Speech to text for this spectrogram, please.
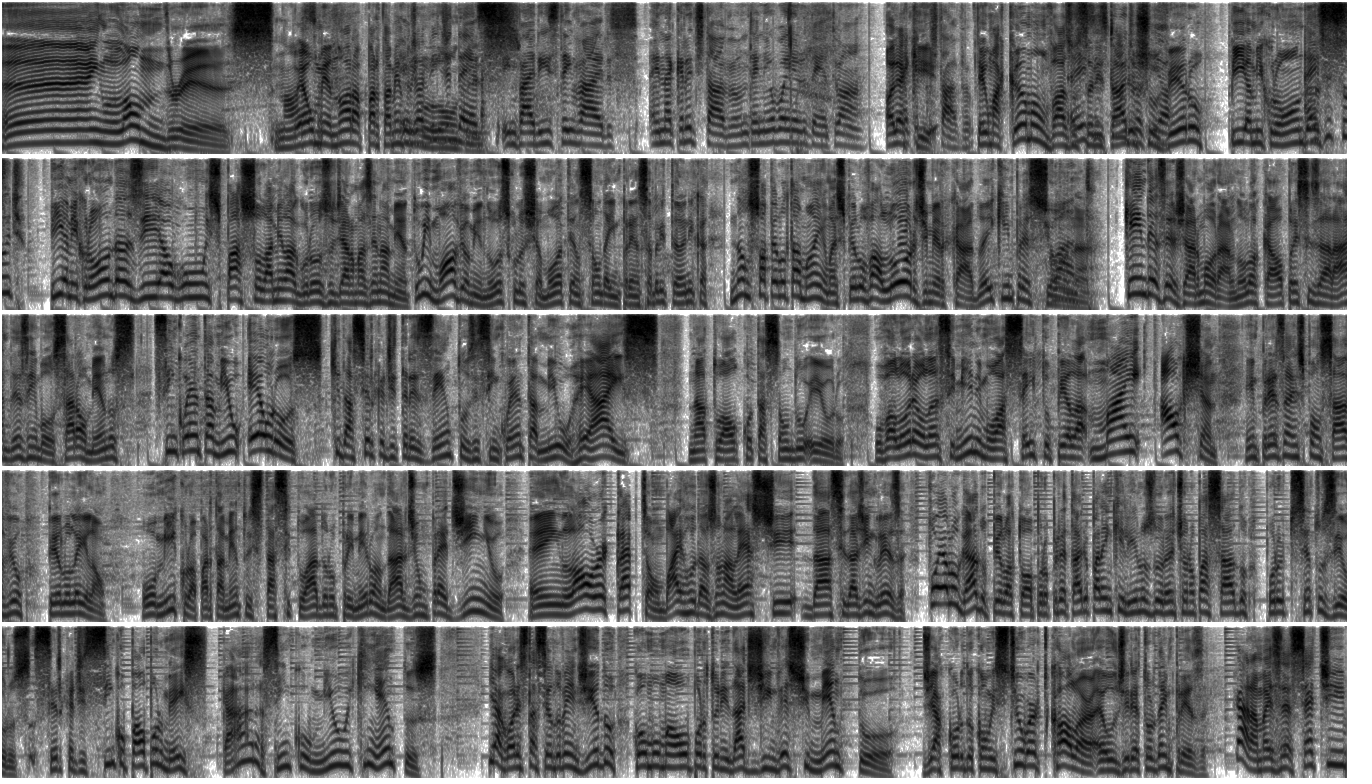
É em Londres. Nossa. É o menor apartamento Eu já em vi de Londres. 10. Em Paris tem vários. É inacreditável. Não tem nem o banheiro dentro. Ah, Olha é aqui, Inacreditável. tem uma cama, um vaso É sanitário, estúdio aqui, chuveiro, pia micro-ondas. É esse estúdio. Pia micro-ondas e algum espaço lá milagroso de armazenamento. O imóvel minúsculo chamou a atenção da imprensa britânica, não só pelo tamanho, mas pelo valor de mercado. Aí que impressiona. Quanto? Quem desejar morar no local precisará desembolsar ao menos 50 mil euros, que dá cerca de 350 mil reais na atual cotação do euro. O valor é o lance mínimo aceito pela My Auction, empresa responsável pelo leilão. O micro apartamento está situado no primeiro andar de um predinho em Lower Clapton, bairro da zona leste da cidade inglesa. Foi alugado pelo atual proprietário para inquilinos durante o ano passado por 800 euros, cerca de 5 pau por mês. Cara, 5.500. E agora está sendo vendido como uma oportunidade de investimento, de acordo com Stuart Collar, é o diretor da empresa. Cara, mas é sete.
